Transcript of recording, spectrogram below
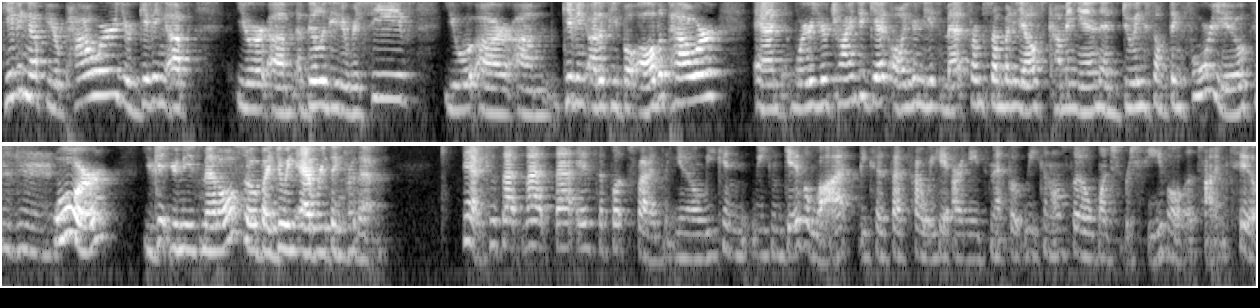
giving up your power, you're giving up your um, ability to receive, you are um, giving other people all the power, and where you're trying to get all your needs met from somebody else coming in and doing something for you, Mm-hmm. or you get your needs met also by doing everything for them. Yeah, because that that that is the flip side. You know, we can we can give a lot because that's how we get our needs met, but we can also want to receive all the time too.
